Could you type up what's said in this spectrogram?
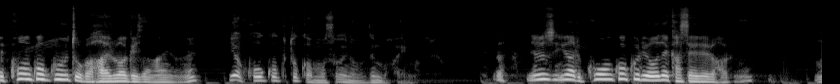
え、広告とか入るわけじゃないよね？いや、広告とかもそういうのも全部入りますよ。あ要するにいわゆる広告料で稼いでるはるの？う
